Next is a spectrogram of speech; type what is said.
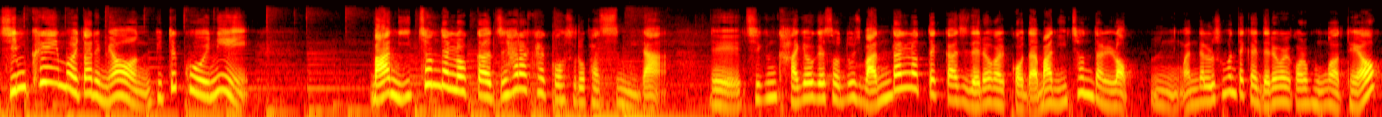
짐 크레이머에 따르면 비트코인이 12,000달러까지 하락할 것으로 봤습니다. 네, 지금 가격에서도 만 달러대까지 내려갈 거다. 12,000달러, 음, 만 달러 초반대까지 내려갈 거로 본 것 같아요.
